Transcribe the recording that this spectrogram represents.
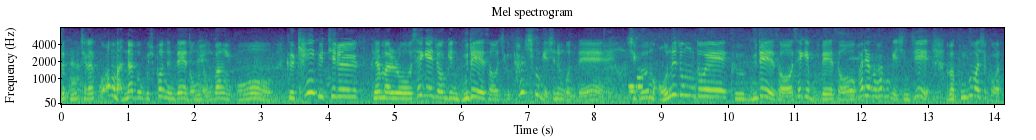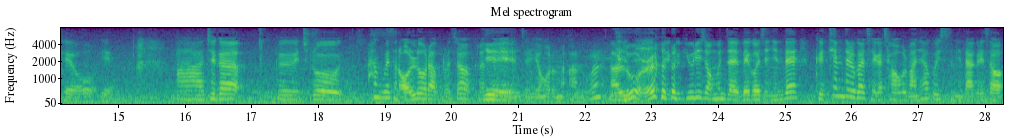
그래서 꼭 제가 꼭 만나보고 싶었는데 너무 네. 영광이고 그 K 뷰티를 그야말로 세계적인 무대에서 지금 펼치고 계시는 건데 네. 지금 어느 정도의 그 무대에서 세계 무대에서 활약을 하고 계신지 아마 궁금하실 것 같아요. 예. 아, 제가 그 주로 한국에서는 Allure라고 그러죠. 그런데 예. 이제 영어로는 Allure. Allure. 네, 그 뷰티 전문지 매거진인데 그 팀들과 제가 작업을 많이 하고 있습니다. 그래서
